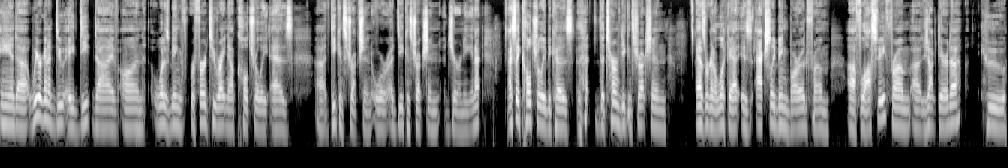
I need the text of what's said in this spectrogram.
And uh, we are going to do a deep dive on what is being referred to right now culturally as uh, deconstruction or a deconstruction journey. And I, I say culturally because the term deconstruction, as we're going to look at, is actually being borrowed from uh, philosophy, from uh, Jacques Derrida, who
